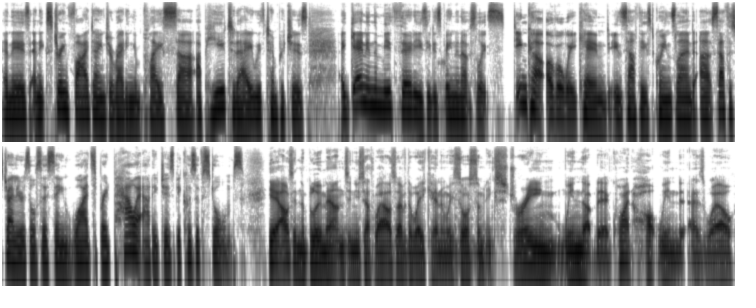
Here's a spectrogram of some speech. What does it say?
and there's an extreme fire danger rating in place uh, up here today with temperatures again in the mid 30s. It has been an absolute stinker of a weekend in southeast Queensland. Uh, South Australia has also seen widespread power outages because of storms. Yeah, I was in the Blue Mountains in New South Wales over the weekend, and we saw some extreme wind up there, quite hot wind as well.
